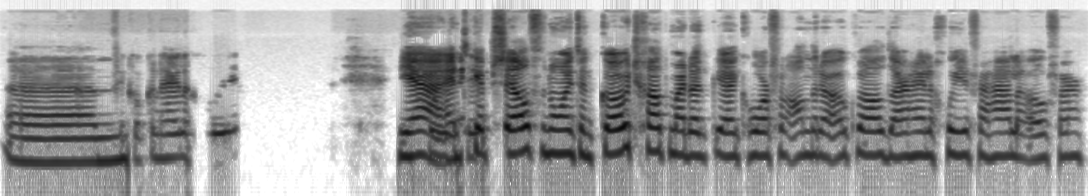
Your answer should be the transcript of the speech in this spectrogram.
Um, Vind ik ook een hele goede. Ja, goeie en tip. ik heb zelf nooit een coach gehad, maar dat, ja, ik hoor van anderen ook wel daar hele goede verhalen over.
